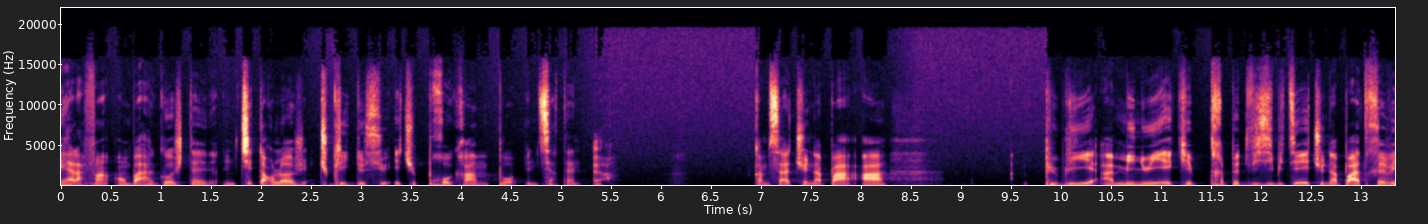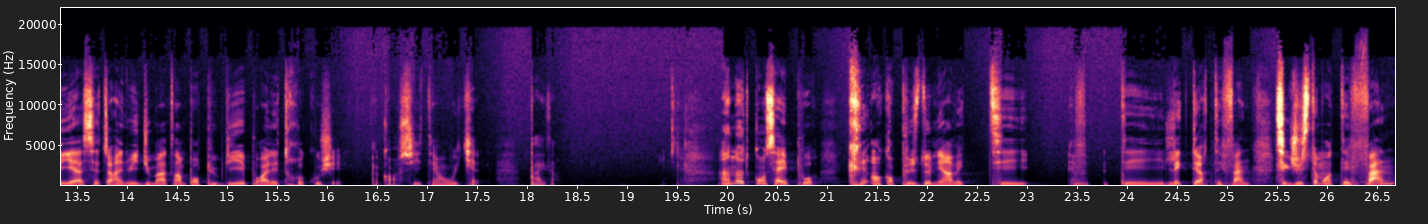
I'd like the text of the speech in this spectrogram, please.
Et à la fin, en bas à gauche, tu as une petite horloge, tu cliques dessus et tu programmes pour une certaine heure. Comme ça, tu n'as pas à publier à minuit et qu'il y ait très peu de visibilité. Tu n'as pas à te réveiller à 7h30 du matin pour publier pour aller te recoucher. D'accord Si tu es en week-end, par exemple. Un autre conseil pour créer encore plus de liens avec tes, tes lecteurs, tes fans, c'est que justement, tes fans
